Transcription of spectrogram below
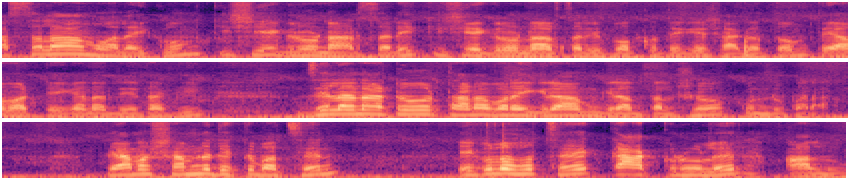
আসসালামু আলাইকুম, কৃষি এগ্রো নার্সারি, কৃষি এগ্রো নার্সারির পক্ষ থেকে স্বাগতম। তে আমার ঠিকানা দিয়ে থাকি জেলা নাটোর থানাবাড়ি গ্রাম গ্রাম তালসো কুন্ডুপাড়া তে আমার সামনে দেখতে পাচ্ছেন, এগুলো হচ্ছে কাকরোলের আলু।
